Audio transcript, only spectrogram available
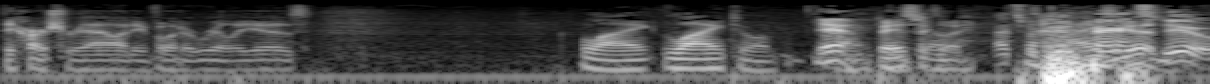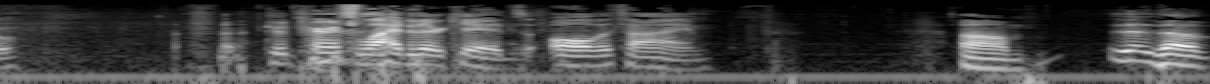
the harsh reality of what it really is. Lying, lying to him. Yeah, basically. that's what good parents good. do. Good parents lie to their kids all the time. Um, the, the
